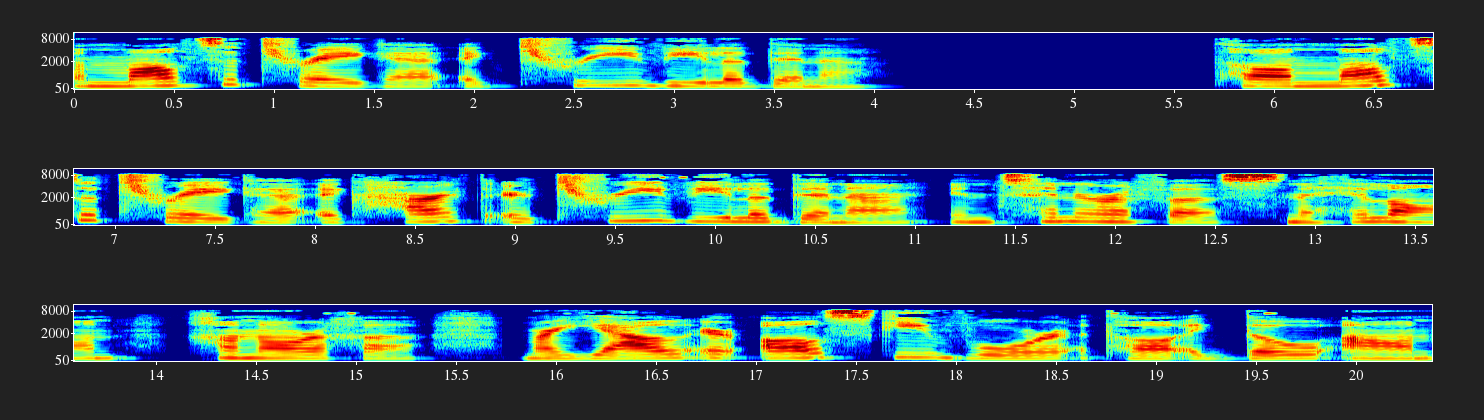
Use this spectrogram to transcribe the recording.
a malta tréige ag trí mhíle duine. Tá máilte tréige ag thart ar trí mhíle duine in Tenerife sna hoileáin chonóracha mar gheall ar fháilscí mhór atá ag dó ann.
